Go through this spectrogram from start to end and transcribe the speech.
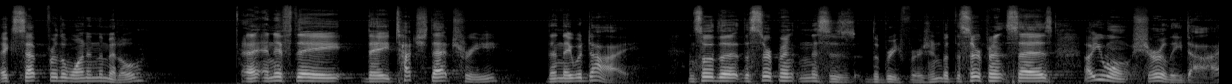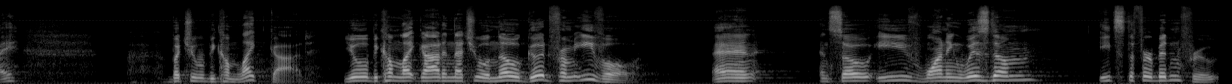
except for the one in the middle and if they, they touched that tree, then they would die. And so the, the serpent, and this is the brief version, but the serpent says, Oh, you won't surely die, but you will become like God. You will become like God in that you will know good from evil. And, and so Eve, wanting wisdom, eats the forbidden fruit,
